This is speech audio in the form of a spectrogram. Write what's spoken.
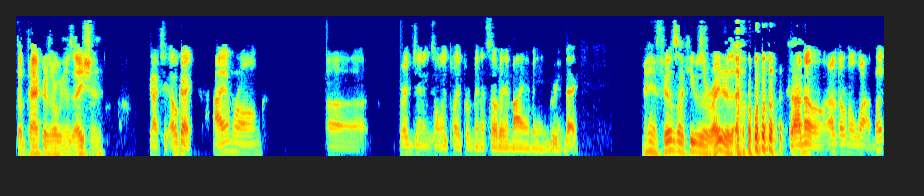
the Packers organization. Gotcha. Okay. I am wrong. Uh, Greg Jennings only played for Minnesota and Miami and Green Bay. Man, it feels like he was a Raider though. I know. I don't know why, but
